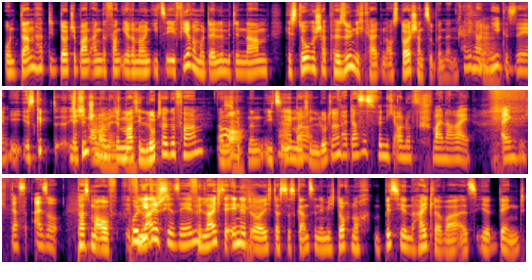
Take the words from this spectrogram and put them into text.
Und dann hat die Deutsche Bahn angefangen, ihre neuen ICE-4er-Modelle mit den Namen historischer Persönlichkeiten aus Deutschland zu benennen. Habe ich noch nie gesehen. Es gibt, ich, Ich bin schon mal mit nicht, dem. Martin Luther gefahren. Also es Oh. gibt einen ICE Ja, da- Martin Luther. Das ist, finde ich, auch eine Schweinerei. Eigentlich. Das, also, Pass mal auf. Politisch vielleicht, gesehen. Vielleicht erinnert ihr euch, dass das Ganze nämlich doch noch ein bisschen heikler war, als ihr denkt.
